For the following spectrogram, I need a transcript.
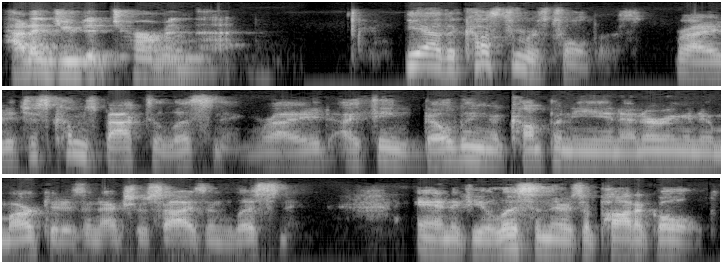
How did you determine that? Yeah, the customers told us, right? It just comes back to listening, right? I think building a company and entering a new market is an exercise in listening. And if you listen, there's a pot of gold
